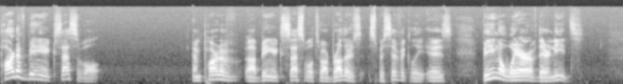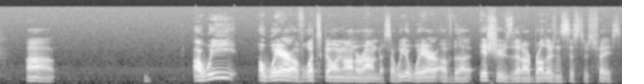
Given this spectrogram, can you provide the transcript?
part of being accessible and part of uh, being accessible to our brothers specifically is being aware of their needs. Uh, are we aware of what's going on around us? Are we aware of the issues that our brothers and sisters face?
